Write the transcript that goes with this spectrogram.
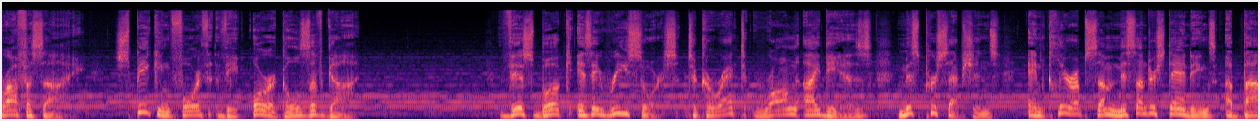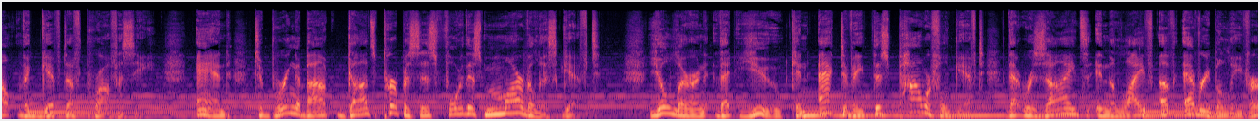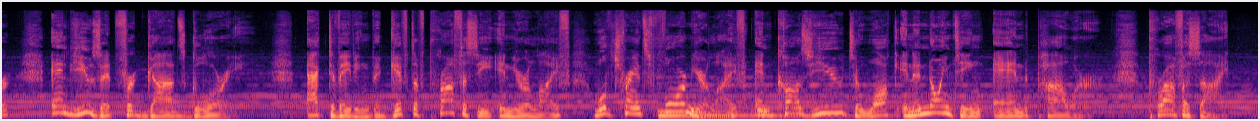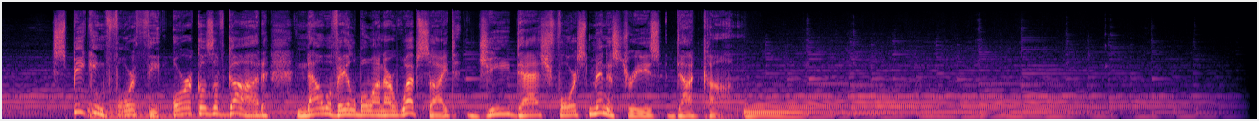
Prophesy Speaking Forth the Oracles of God. This book is a resource to correct wrong ideas, misperceptions, and clear up some misunderstandings about the gift of prophecy, and to bring about God's purposes for this marvelous gift. You'll learn that you can activate this powerful gift that resides in the life of every believer and use it for God's glory. Activating the gift of prophecy in your life will transform your life and cause you to walk in anointing and power. Prophesy. Speaking forth the oracles of God, now available on our website, g-forceministries.com.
